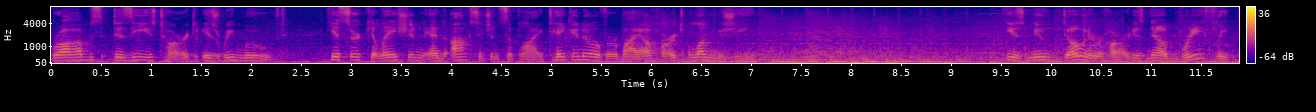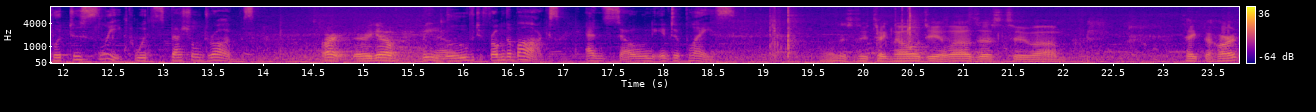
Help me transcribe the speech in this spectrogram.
Rob's diseased heart is removed, his circulation and oxygen supply taken over by a heart lung machine. His new donor heart is now briefly put to sleep with special drugs. All right, there you go. Removed from the box and sewn into place. Well, this new technology allows us to um, take the heart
